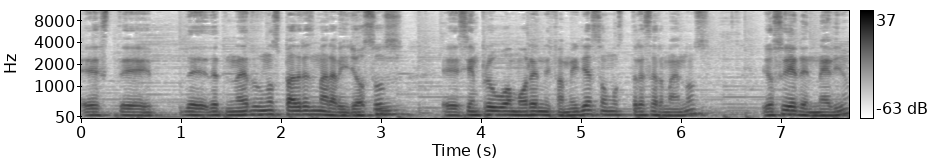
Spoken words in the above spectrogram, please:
este, de, de tener unos padres maravillosos. Eh, siempre hubo amor en mi familia, somos tres hermanos. Yo soy el en medio.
